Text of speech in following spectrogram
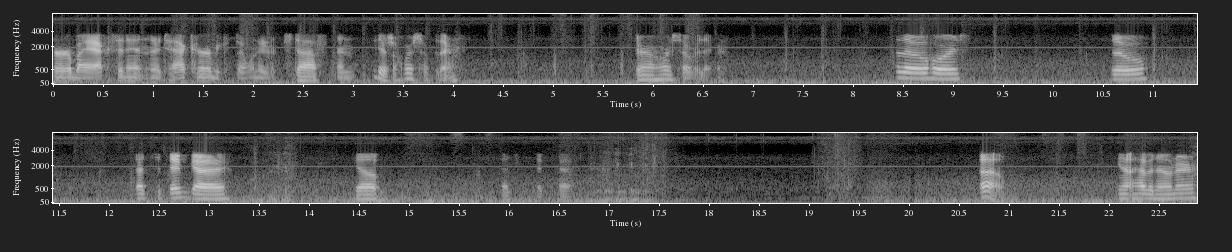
her by accident and attack her because I wanted her stuff, and hey, there's a horse over there. There's a horse over there. Hello, horse. Hello. That's a dead guy. Yep. That's a dead guy. Oh. You not have an owner?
